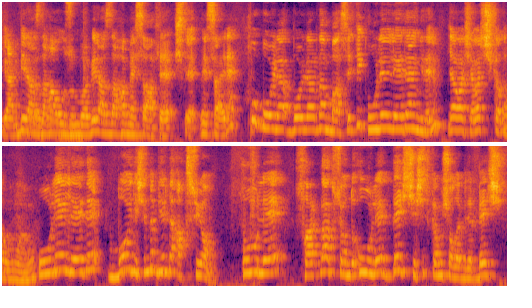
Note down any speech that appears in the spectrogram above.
Yani biraz Evet, daha uzun boy, biraz daha mesafe işte vesaire. Bu boyla boylardan bahsettik. ULL'den gidelim. Yavaş yavaş çıkalım. Tamam. ULL'de boy dışında bir de aksiyon. UL farklı aksiyonda UL 5 çeşit kamış olabilir. 5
